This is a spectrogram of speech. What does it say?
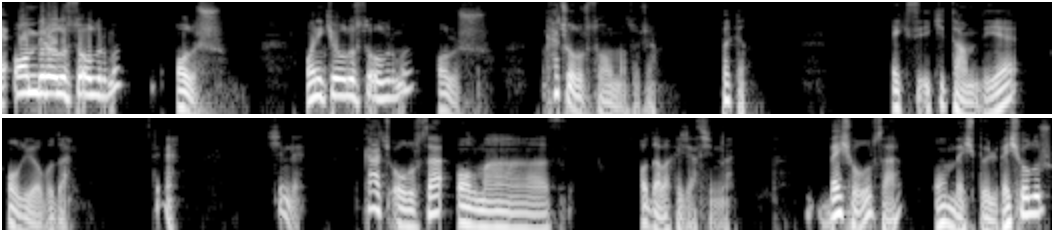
E 11 olursa olur mu? Olur. 12 olursa olur mu? Olur. Kaç olursa olmaz hocam. Bakın. Eksi 2 tam diye oluyor bu da. Değil mi? Şimdi kaç olursa olmaz. O da bakacağız şimdi. 5 olursa 15 bölü 5 olur.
